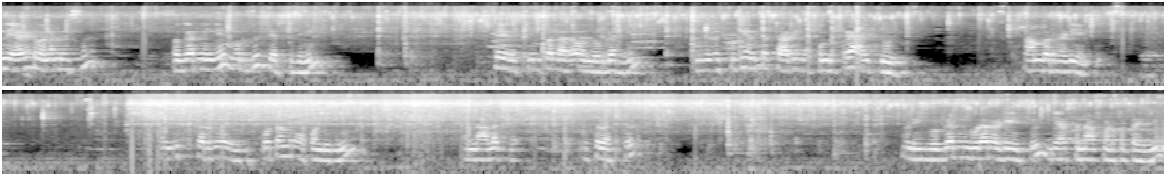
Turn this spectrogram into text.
ಒಂದು ಎರಡು ಒಣ ಮೆಣಸು ಒಗ್ಗರಣೆಗೆ ಮುರಿದು ಸೇರಿಸಿದ್ದೀನಿ ಅಷ್ಟೇ ಸಿಂಪಲ್ ಆದ ಒಂದು ಒಗ್ಗರಣೆ. ಈಗ ಕುಡಿ ಅಂತ ಸಾರಿಗೆ ಹಾಕೊಂಡ್ಬಿಟ್ರೆ ಆಯ್ತು ನೋಡಿ. ಸಾಂಬಾರು ರೆಡಿ ಆಯಿತು. ಒಂದಿಷ್ಟು ಕರಿಬೇ ಆಯಿತು ಕೊತ್ತಂಬರಿ ಹಾಕ್ಕೊಂಡಿದ್ದೀನಿ ಒಂದು ನಾಲ್ಕು ಉಸಳಷ್ಟು. ನೋಡಿ, ಈಗ ಒಗ್ಗರಣೆ ಕೂಡ ರೆಡಿ ಆಯಿತು. ಗ್ಯಾಸನ್ನು ಆಫ್ ಮಾಡ್ಕೊತಾ ಇದ್ದೀನಿ.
